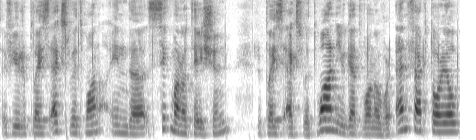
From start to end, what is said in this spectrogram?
So if you replace x with 1 in the sigma notation, replace x with 1, you get 1 over n factorial,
